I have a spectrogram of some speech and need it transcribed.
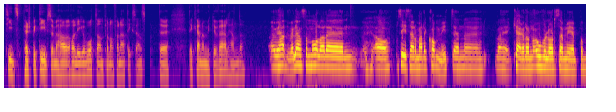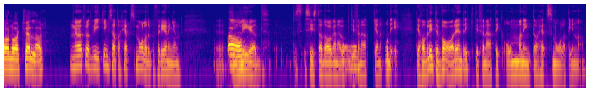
tidsperspektiv som vi har, har League of Wotan för någon Fnatic sen. Så att, eh, det kan nog mycket väl hända. Vi hade väl en som målade, ja, precis när de hade kommit, en uh, Caradon Overlords med på bara några kvällar. Ja, jag tror att Viking satt och hetsmålade på föreningen ja. och led sista dagarna upp till Fanatiken. Och det, det har väl inte varit en riktig Fanatic om man inte har hetsmålat innan?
